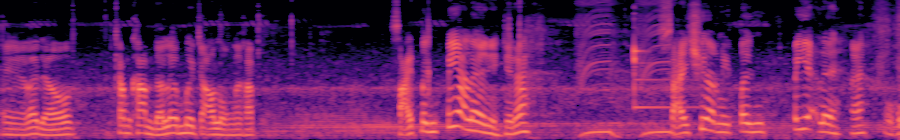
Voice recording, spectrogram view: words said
เออแล้วเดี๋ยวค่ำๆเดี๋ยวเริ่มมืดจะเอาลงแล้วครับ สายตึงเปี้ยเลยนี่เห็นไหมสายเชือกนี่ตึงเปี้ยเลยนะโอ้โห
